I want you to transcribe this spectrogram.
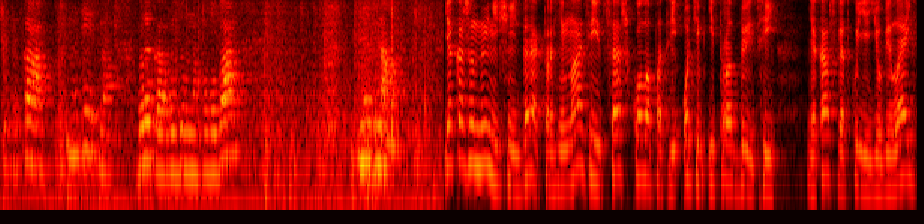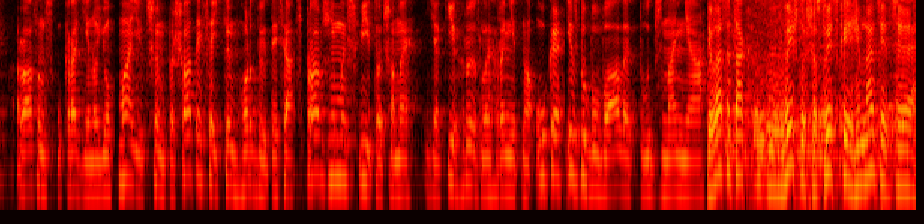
що така ну, дійсно велика розумна голова не знала. Як каже нинішній директор гімназії, це школа патріотів і традицій, яка святкує ювілей разом з Україною. Мають чим пишатися і ким гордитися справжніми світочами, які гризли граніт науки і здобували тут знання. І власне так вийшло, що Стрийська гімназія це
